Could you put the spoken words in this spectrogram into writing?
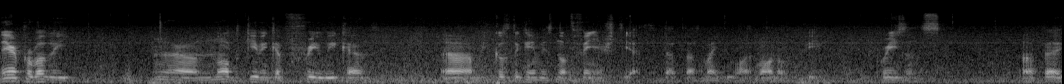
they're probably uh, not giving a free weekend uh, because the game is not finished yet. That that might be one one of the reasons. Uh, the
